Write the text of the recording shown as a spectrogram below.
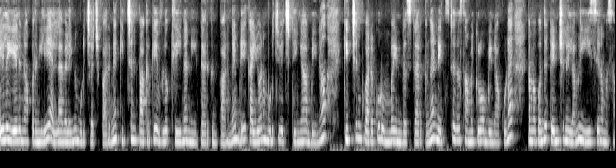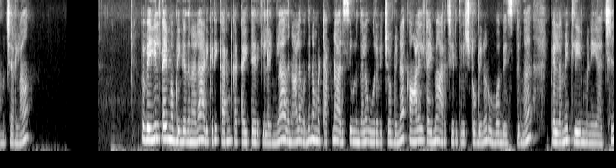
ஏழு ஏழு நாற்பதுங்கிலேயே எல்லா வேலையுமே முடிச்சாச்சு பாருங்கள் கிச்சன் பார்க்குறக்கு எவ்வளோ க்ளீனாக நீட்டாக இருக்குன்னு பாருங்கள் இப்படியே கையோடு முடிச்சு வச்சிட்டிங்க அப்படின்னா கிச்சனுக்கு வரக்கும் ரொம்ப இன்ட்ரெஸ்ட்டாக இருக்குங்க. நெக்ஸ்ட் எதாவது சமைக்கிறோம் அப்படின்னா கூட நமக்கு வந்து டென்ஷன் இல்லாமல் ஈஸியாக நம்ம சமைச்சிடலாம். இப்போ வெயில் டைம் அப்படிங்கிறதுனால அடிக்கடி கரண்ட் கட் ஆகிட்டே இருக்கு இல்லைங்களா? அதனால வந்து நம்ம டக்குனு அரிசி உளுந்தெல்லாம் ஊற வச்சோம் அப்படின்னா காலையில் டைமே அரைச்சி எடுத்து வச்சிட்டோம் அப்படின்னா ரொம்ப பெஸ்ட்டுங்க இப்போ எல்லாமே க்ளீன் பண்ணியாச்சு.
